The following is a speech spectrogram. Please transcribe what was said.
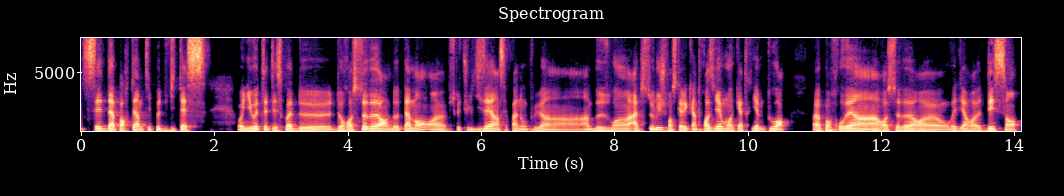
c'est d'apporter un petit peu de vitesse au niveau de cette escouade de, de notamment, euh, puisque tu le disais, hein, ce n'est pas non plus un, besoin absolu. Je pense qu'avec un troisième ou un quatrième tour, pour trouver un, un receveur, on va dire, décent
